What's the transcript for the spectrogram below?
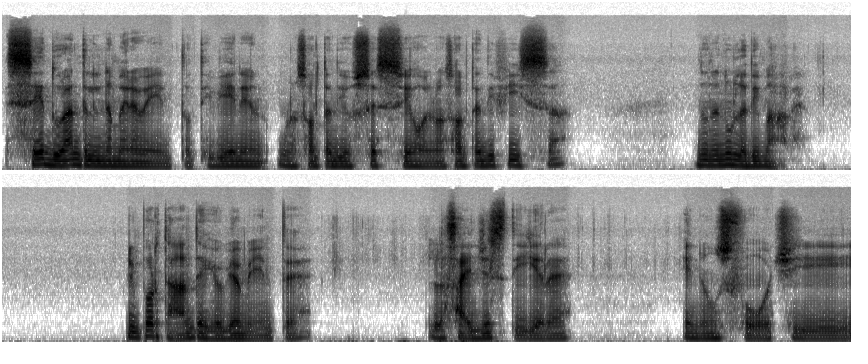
se durante l'innamoramento ti viene una sorta di ossessione, una sorta di fissa, non è nulla di male. L'importante è che ovviamente la sai gestire e non sfoci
